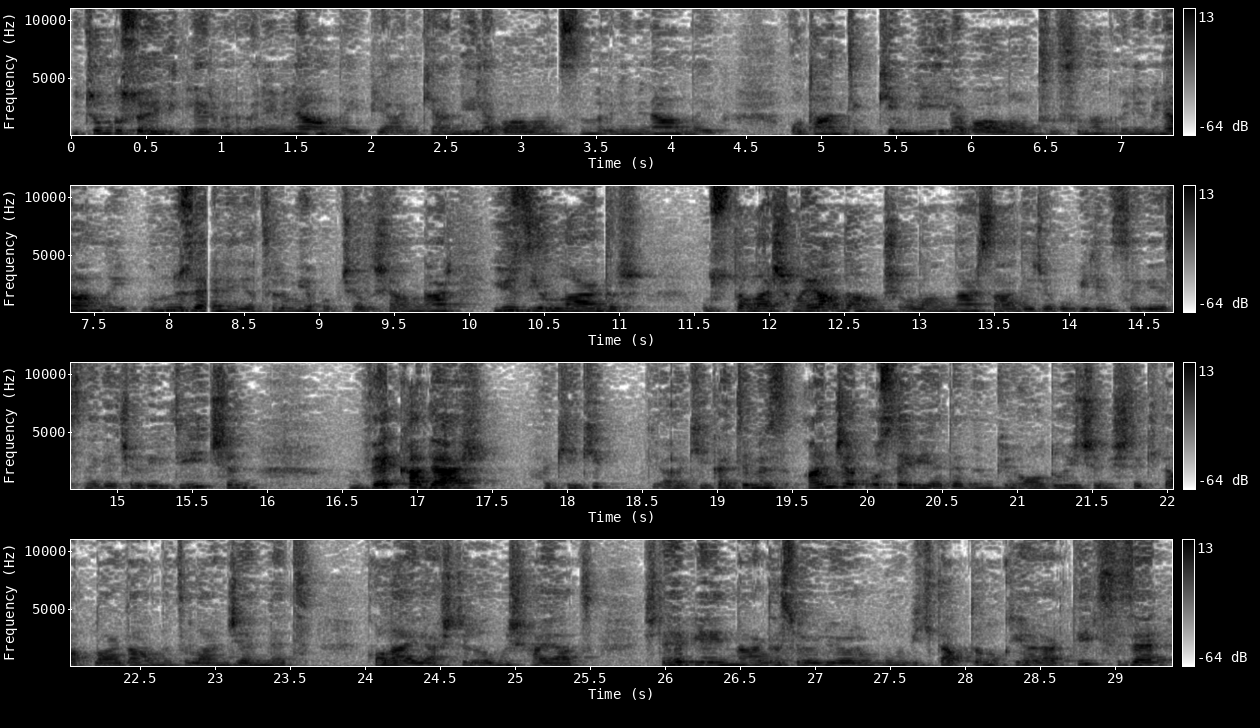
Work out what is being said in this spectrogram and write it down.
bütün bu söylediklerimin önemini anlayıp yani kendiyle bağlantısının önemini anlayıp otantik kimliğiyle bağlantısının önemini anlayıp bunun üzerine yatırım yapıp çalışanlar yüzyıllardır ustalaşmaya adanmış olanlar sadece bu bilinç seviyesine geçebildiği için ve kader hakiki hakikatimiz ancak o seviyede mümkün olduğu için işte kitaplarda anlatılan cennet, kolaylaştırılmış hayat, işte hep yayınlarda söylüyorum bunu bir kitaptan okuyarak değil size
